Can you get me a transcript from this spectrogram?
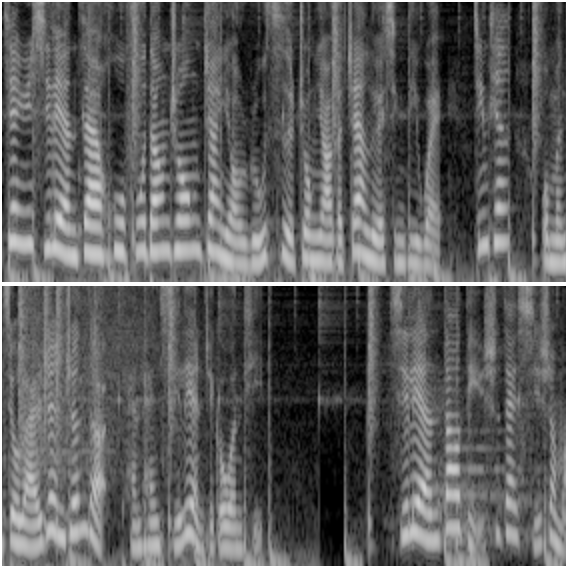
鉴于洗脸在护肤当中占有如此重要的战略性地位，今天我们就来认真的谈谈洗脸这个问题。洗脸到底是在洗什么？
